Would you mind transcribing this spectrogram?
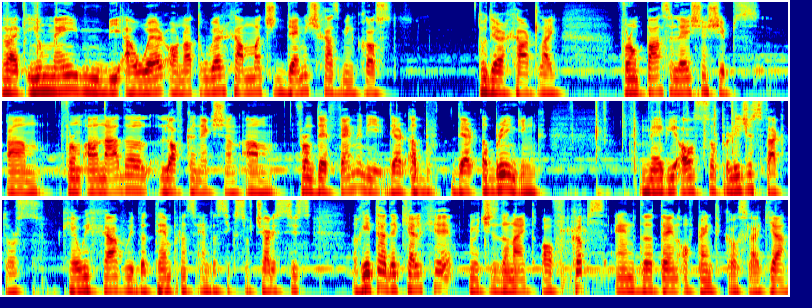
like you may be aware or not aware how much damage has been caused to their heart like from past relationships um, from another love connection, um, from their family, their up, their upbringing, maybe also religious factors. Okay, we have with the Temperance and the Six of Chalices, Rita de Kelhe, which is the Knight of Cups, and the Ten of Pentacles. Like, yeah,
